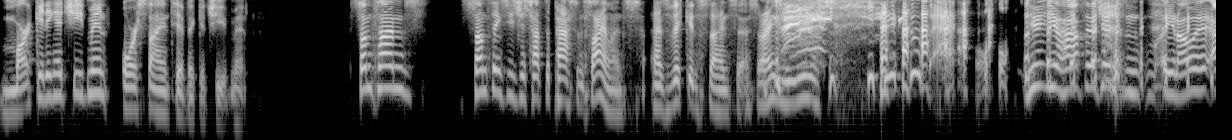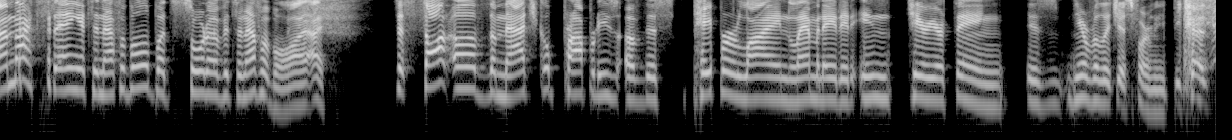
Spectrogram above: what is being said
marketing achievement or scientific achievement? sometimes some things you just have to pass in silence, as Wittgenstein says, right? You, you- you asshole. you, you have to just you know i'm not saying it's ineffable but sort of it's ineffable I, I the thought of the magical properties of this paper line laminated interior thing is near religious for me because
